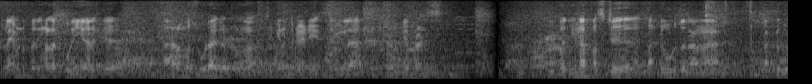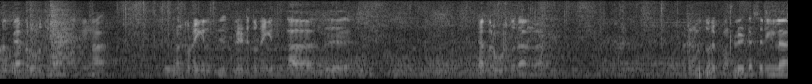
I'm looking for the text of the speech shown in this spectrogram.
கிளைமேட் பார்த்தீங்கன்னா நல்லா கூலிங்காக இருக்குது அதனால் நம்ம சூடாக கேட்டுருக்கோம். சிக்கன் பிரியாணி சரிங்களா? ஓகே ஃப்ரெண்ட்ஸ் இப்போ பார்த்தீங்கன்னா ஃபஸ்ட்டு தட்டு கொடுத்துட்றாங்க தட்டு கூட பேப்பர் கொடுத்துட்றாங்க பார்த்தீங்கன்னா. இதெல்லாம் துடைக்கிறதுக்கு பிளேட்டு துடைக்கிறதுக்காக வந்து பேப்பர் கொடுத்துட்றாங்க அப்படி நம்ம துடைப்போம் பிளேட்டை சரிங்களா?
